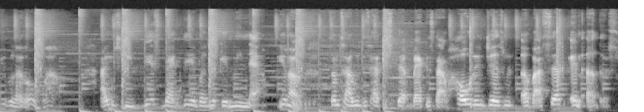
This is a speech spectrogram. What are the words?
you be like, oh wow, I used to be this back then, but look at me now. You know, sometimes we just have to step back and stop holding judgment of ourselves and others.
